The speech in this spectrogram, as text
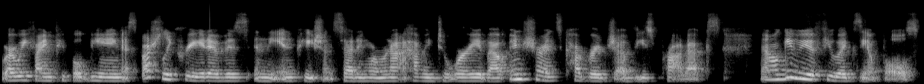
where we find people being especially creative is in the inpatient setting where we're not having to worry about insurance coverage of these products. And I'll give you a few examples.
